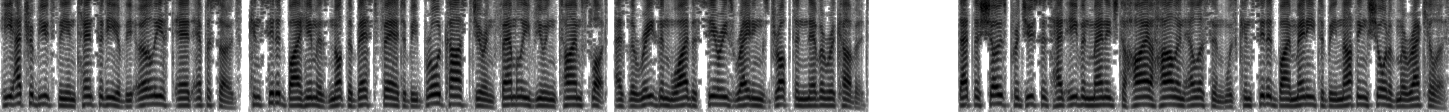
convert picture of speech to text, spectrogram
He attributes the intensity of the earliest aired episodes, considered by him as not the best fare to be broadcast during family viewing time slot, as the reason why the series ratings dropped and never recovered. That the show's producers had even managed to hire Harlan Ellison was considered by many to be nothing short of miraculous.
